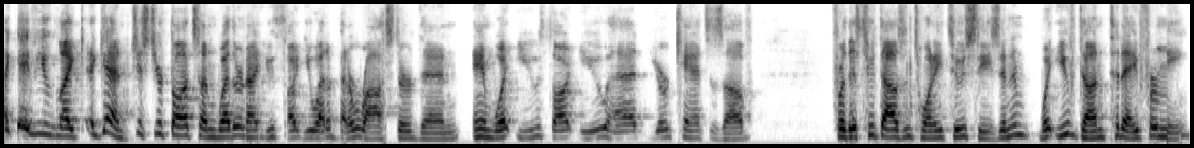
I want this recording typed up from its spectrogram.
I gave you like again just your thoughts on whether or not you thought you had a better roster than and what you thought you had your chances of for this 2022 season and what you've done today for me.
